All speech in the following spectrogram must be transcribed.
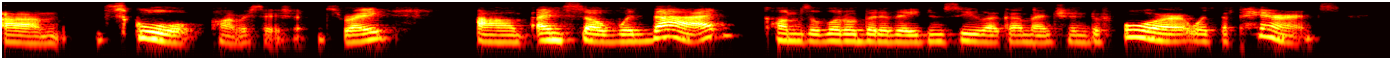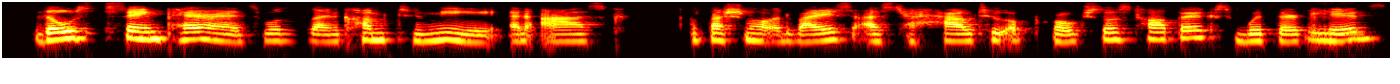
um, school conversations right um, and so with that comes a little bit of agency like i mentioned before with the parents. Those same parents will then come to me and ask professional advice as to how to approach those topics with their mm-hmm. kids.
